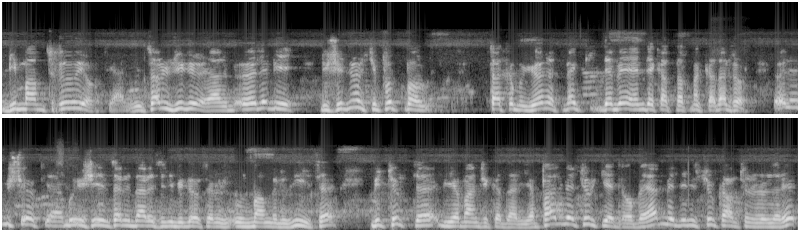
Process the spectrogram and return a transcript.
bir mantığı yok yani. İnsan üzülüyor yani öyle bir düşünüyor ki futbol takımı yönetmek deve endek atlatmak kadar zor. Öyle bir şey yok ya. Bu işi insan idaresini biliyorsanız uzmanlarınız iyiyse bir Türk de bir yabancı kadar yapar ve Türkiye'de o beğenmediğiniz Türk antrenörleri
